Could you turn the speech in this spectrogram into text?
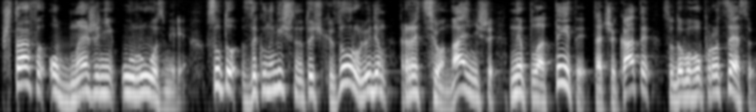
Штрафи обмежені у розмірі. Суто з економічної точки зору людям раціональніше не платити та чекати судового процесу.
